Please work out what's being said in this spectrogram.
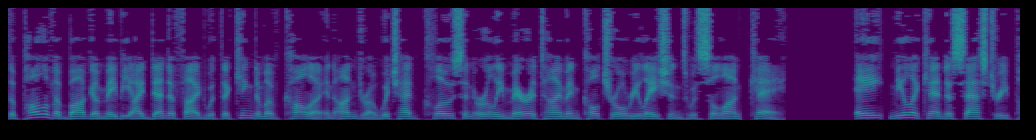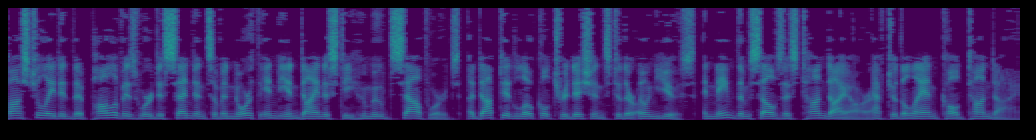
The Pallava Bhaga may be identified with the kingdom of Kala in Andhra which had close and early maritime and cultural relations with Ceylon, k. A. Nilakanta Sastri postulated that Pallavas were descendants of a North Indian dynasty who moved southwards, adopted local traditions to their own use, and named themselves as Tandayar after the land called Tandai.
